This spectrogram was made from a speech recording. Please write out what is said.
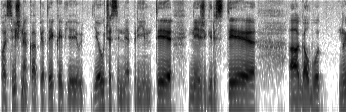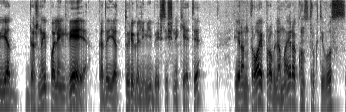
pasišneka apie tai, kaip jie jaučiasi nepriimti, neišgirsti, galbūt, nu, jie dažnai palengvėja, kada jie turi galimybę išsišnekėti. Ir antroji problema yra konstruktyvus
